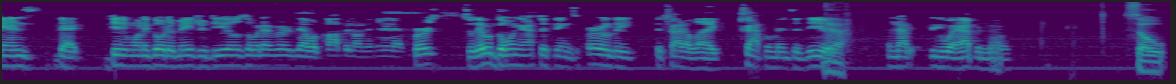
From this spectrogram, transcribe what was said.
bands that didn't want to go to major deals or whatever that were popping on the internet first. So they were going after things early to try to like trap them into deals. Yeah. And that's really what happened was. So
